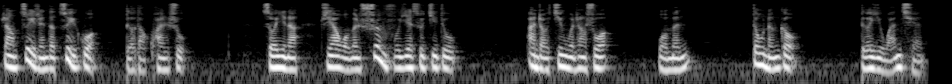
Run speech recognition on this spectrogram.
让罪人的罪过得到宽恕。所以呢，只要我们顺服耶稣基督，按照经文上说，我们都能够得以完全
